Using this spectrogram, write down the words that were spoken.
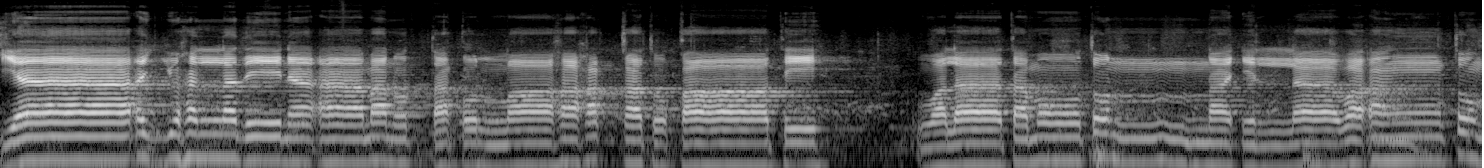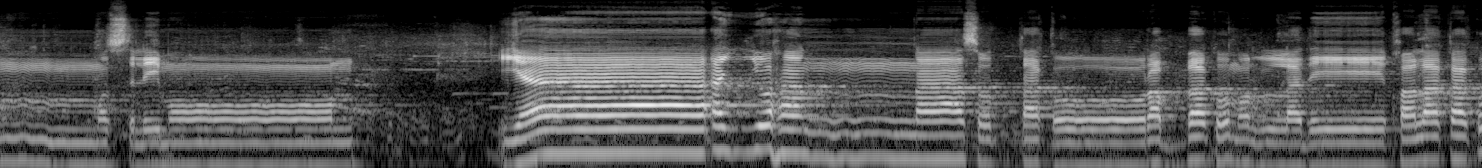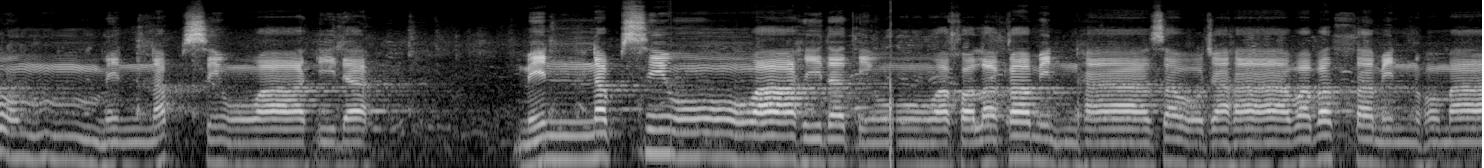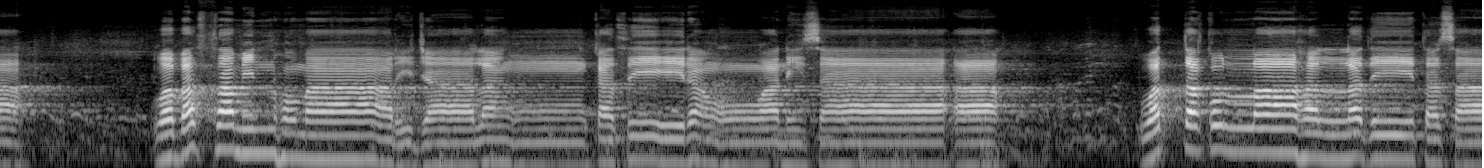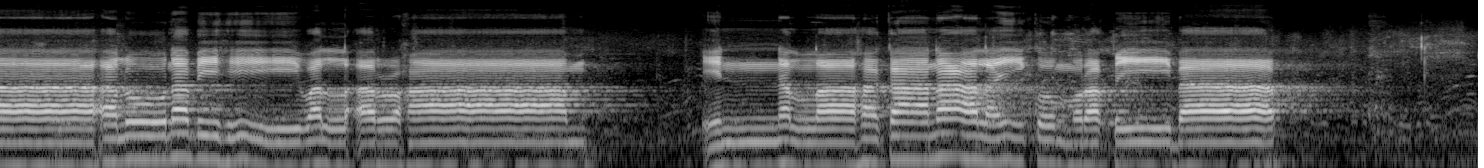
يا ايها الذين امنوا اتقوا الله حق تقاته ولا تموتن الا وانتم مسلمون يا ايها الناس اتقوا ربكم الذي خلقكم من نفس واحدة. من نفس واحدة وخلق منها زوجها وبث منهما وبث منهما رجالا كثيرا ونساء. واتقوا الله الذي تساءلون به والأرحام. إن الله كان عليكم رقيبا.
